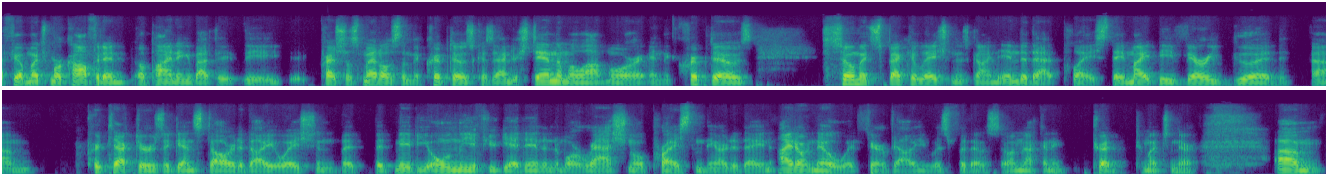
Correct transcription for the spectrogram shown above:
I feel much more confident opining about the, the precious metals and the cryptos because I understand them a lot more. And the cryptos, so much speculation has gone into that place. They might be very good um, protectors against dollar devaluation, but but maybe only if you get in at a more rational price than they are today. And I don't know what fair value is for those, so I'm not going to tread too much in there. Um,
